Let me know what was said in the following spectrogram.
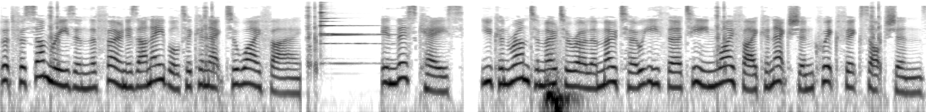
but for some reason the phone is unable to connect to Wi-Fi. In this case, you can run to Motorola Moto E13 Wi-Fi connection quick fix options.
